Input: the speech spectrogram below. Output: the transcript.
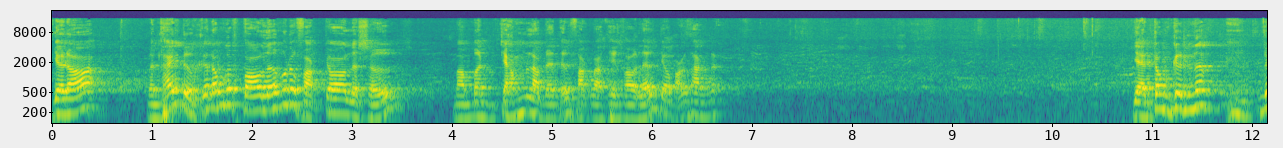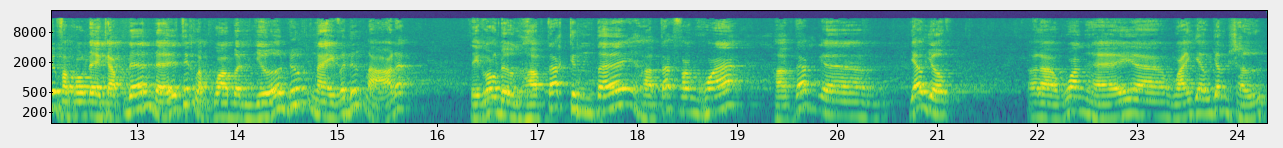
Do đó mình thấy được cái đóng góp to lớn của Đức Phật cho lịch sử mà mình chậm làm đệ tử Phật là thiệt thòi lớn cho bản thân đó. Và trong kinh đó Đức Phật còn đề cập đến để thiết lập hòa bình giữa nước này với nước nọ đó. Thì con đường hợp tác kinh tế hợp tác văn hóa hợp tác uh, giáo dục là quan hệ à, ngoại giao dân sự.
